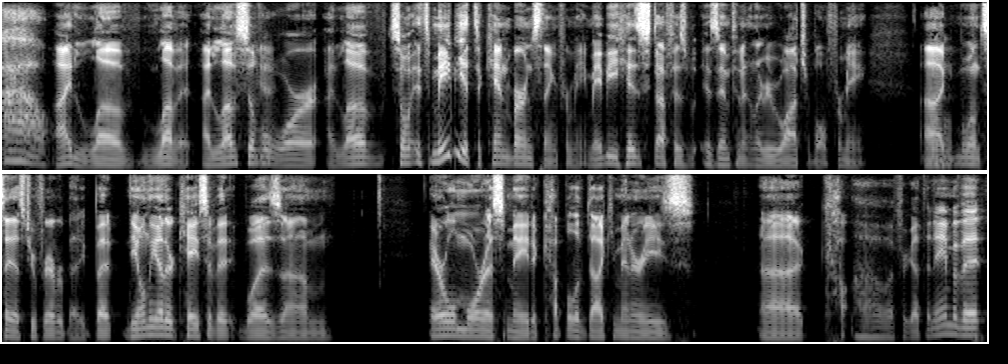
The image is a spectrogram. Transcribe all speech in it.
Wow I love love it. I love Civil Yeah. War. I love so it's maybe it's a Ken Burns thing for me. Maybe his stuff is is infinitely rewatchable for me. Uh, Mm-hmm. I won't say that's true for everybody, but the only other case of it was um, Errol Morris made a couple of documentaries. Uh, oh, I forgot the name of it.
